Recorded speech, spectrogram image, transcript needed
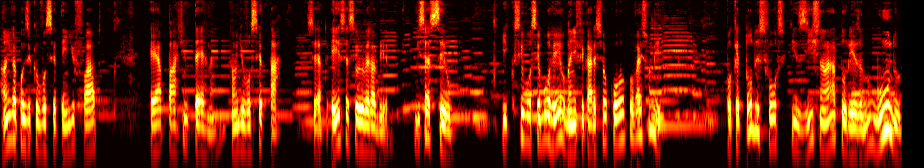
A única coisa que você tem de fato é a parte interna, onde você tá, certo? Esse é seu verdadeiro. Isso é seu. E se você morrer ou danificar seu corpo, vai sumir. Porque todo esforço que existe na natureza, no mundo,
